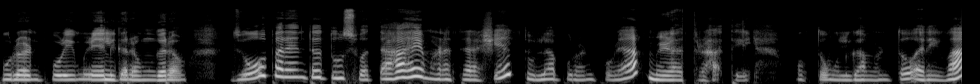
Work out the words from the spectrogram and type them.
पुरणपोळी मिळेल गरम गरम. जोपर्यंत तू स्वतः हे म्हणत राहशील तुला पुरणपोळ्या मिळत राहतील. मग तो मुलगा म्हणतो अरे वा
